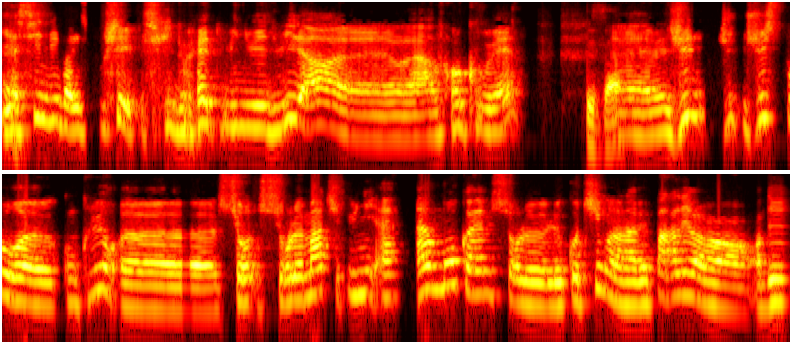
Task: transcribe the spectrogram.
Yacine, lui, va aller se coucher, parce qu'il doit être minuit et demi, là, euh, à Vancouver. C'est ça. Euh, juste, pour euh, conclure, sur, sur le match, un, un, mot quand même sur le, le, coaching. On en avait parlé en, en début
